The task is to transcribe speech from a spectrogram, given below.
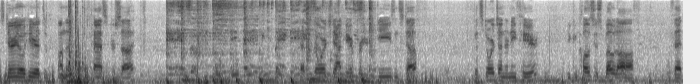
Stereo here at the, on the passenger side. Got storage down here for your skis and stuff. Got storage underneath here. You can close this boat off with that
